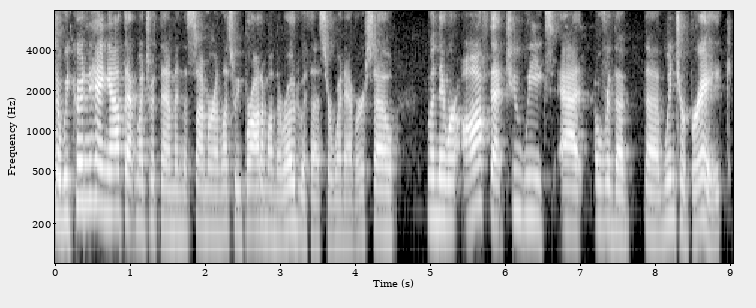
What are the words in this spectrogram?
So we couldn't hang out that much with them in the summer unless we brought them on the road with us or whatever. So when they were off that two weeks at over the, the winter break,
